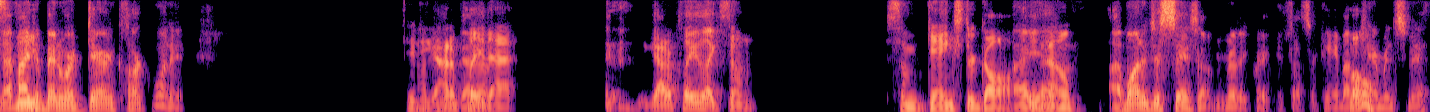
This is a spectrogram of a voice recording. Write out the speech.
that might have been where Darren Clarke won it. Dude, you gotta look that play that. you gotta play like some some gangster golf, I you know. um, I want to just say something really quick, if that's okay, about Oh. Cameron Smith.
